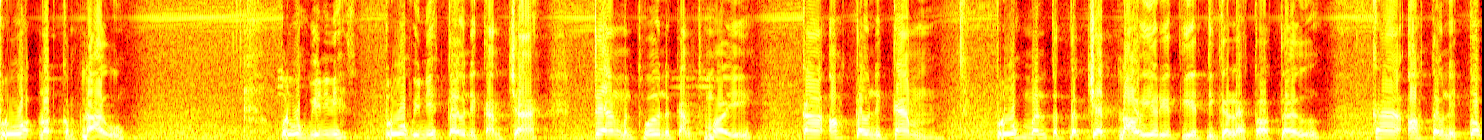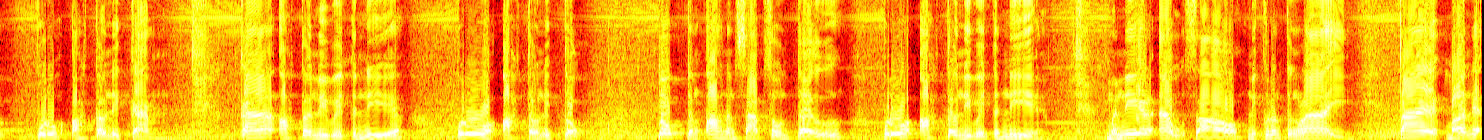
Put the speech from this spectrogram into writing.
ព្រោះដុតកម្ដៅព្រោះវានេះព្រោះវិនិច្ឆ័យទៅនៃកម្មចាស់ទាំងមិនធ្វើនៅកម្មថ្មី ការអស់ទៅនៃកម្មព្រោះមិនទៅទឹកចិត្តដោយរាគាទីកិលេសតទៅ ការអស់ទៅនៃទុក្ខព្រោះអស់ទៅនៃកម្មការអស់ទៅនៃវេទនា ព្រោះអស់ទៅនៃទុក្ខទុក្ខទាំងអស់នឹងសាបសូន្យទៅ ព្រោះអស់ទៅនៃវេទនាមនាលអវុសោនិក្រន់ទាំងឡាយតែបើអ្នក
